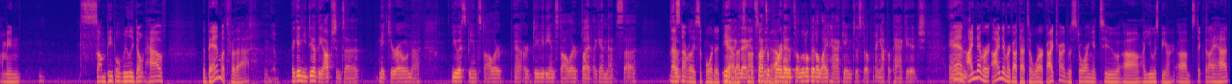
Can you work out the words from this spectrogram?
I mean, some people really don't have the bandwidth for that. Yeah. again, you do have the option to make your own uh, USB installer uh, or DVD installer, but again, that's uh, That's some- not really supported. You yeah, know, that's exactly. not it's not supported. It's a little bit of light hacking, just opening up a package. And I never, I never got that to work. I tried restoring it to uh, a USB um, stick that I had.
